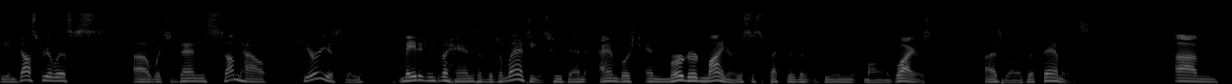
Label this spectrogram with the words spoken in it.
the industrialists, uh, which then somehow, curiously, made it into the hands of vigilantes, who then ambushed and murdered miners suspected of being Molly Maguires, as well as their families. Um,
